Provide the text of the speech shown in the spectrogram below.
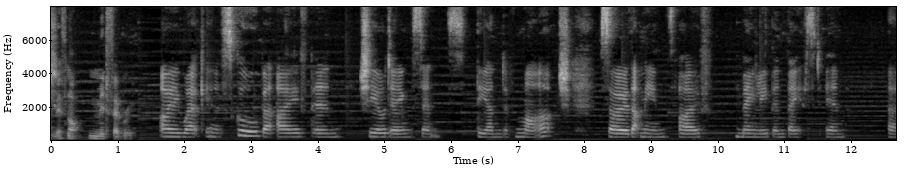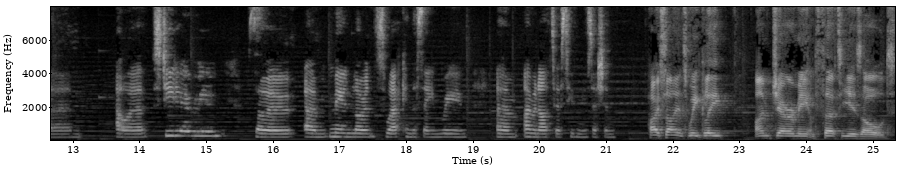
began, if not mid February. I work in a school, but I've been shielding since the end of March. So that means I've mainly been based in um, our studio room. So um, me and Lawrence work in the same room. Um, I'm an artist, he's a musician. Hi, Science Weekly. I'm Jeremy. I'm 30 years old,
